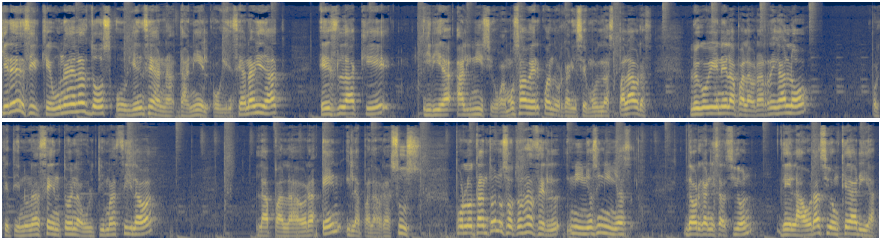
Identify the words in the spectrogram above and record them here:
Quiere decir que una de las dos, o bien sea Daniel o bien sea Navidad, es la que iría al inicio. Vamos a ver cuando organicemos las palabras. Luego viene la palabra regaló, porque tiene un acento en la última sílaba, la palabra en y la palabra sus. Por lo tanto, nosotros hacer niños y niñas, la organización de la oración quedaría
